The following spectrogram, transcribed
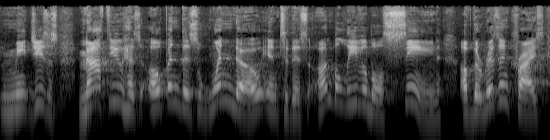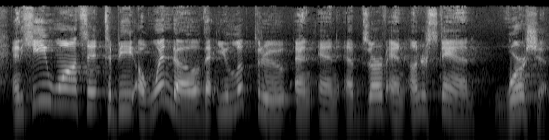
meet Jesus. Matthew has opened this window into this unbelievable scene of the risen Christ, and he wants it to be a window that you look through and, and observe and understand worship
